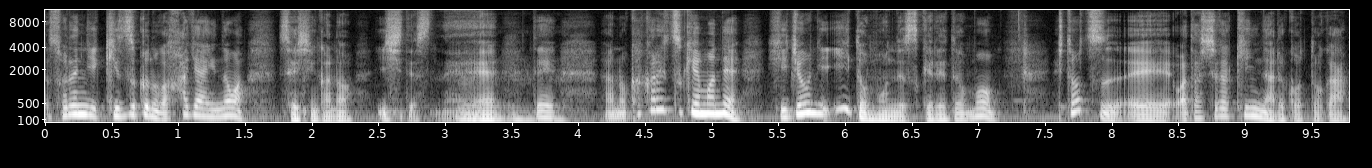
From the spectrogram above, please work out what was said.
それに気づくのが早いのは精神科の医師ですね。であのかかりつけもね非常にいいと思うんですけれども一つ、えー私が気になることが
